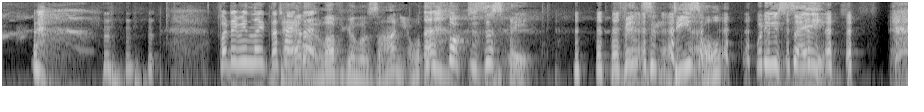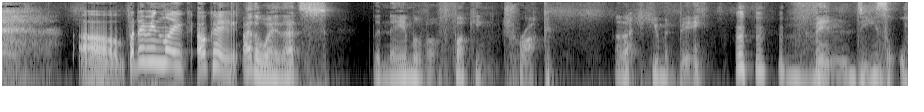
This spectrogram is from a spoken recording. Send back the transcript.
but I mean, like the fact Dad, I love your lasagna. What the fuck does this mean? Vincent Diesel? What are you saying? oh, but I mean, like, okay, By the way, that's the name of a fucking truck, not a human being. Vin Diesel.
